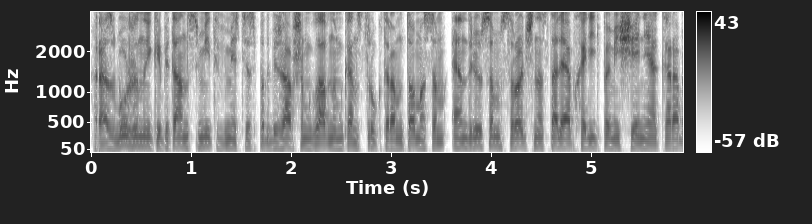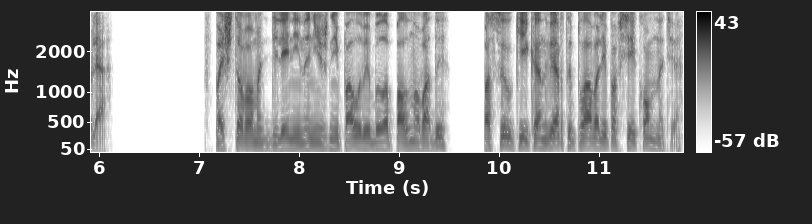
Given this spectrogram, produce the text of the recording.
Разбуженный капитан Смит вместе с подбежавшим главным конструктором Томасом Эндрюсом срочно стали обходить помещение корабля. В почтовом отделении на нижней палубе было полно воды, посылки и конверты плавали по всей комнате.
